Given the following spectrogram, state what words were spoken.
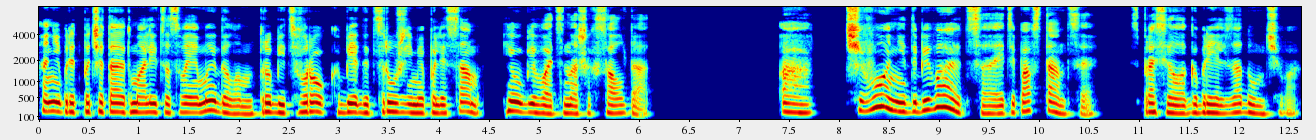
Они предпочитают молиться своим идолам, трубить в рог, бегать с ружьями по лесам и убивать наших солдат. «А чего они добиваются, эти повстанцы?» – спросила Габриэль задумчиво.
